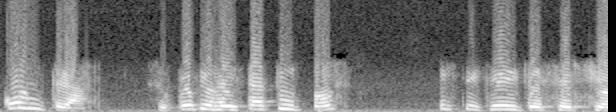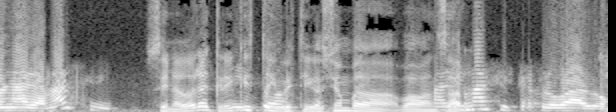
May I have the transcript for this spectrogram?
contra sus propios estatutos este crédito excepcional a Macri. Senadora, ¿cree que esta investigación va, a avanzar? Además está aprobado.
